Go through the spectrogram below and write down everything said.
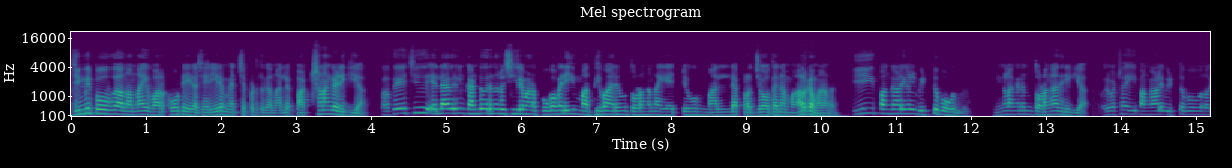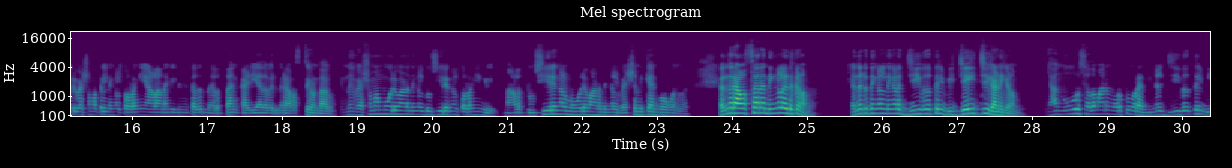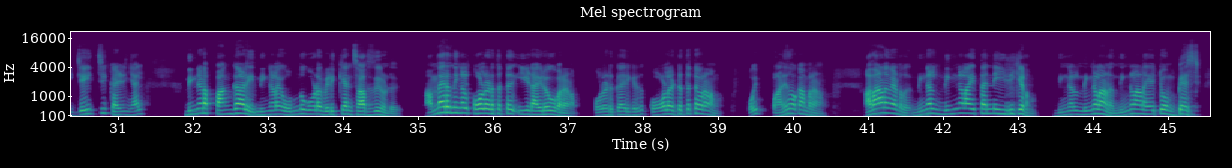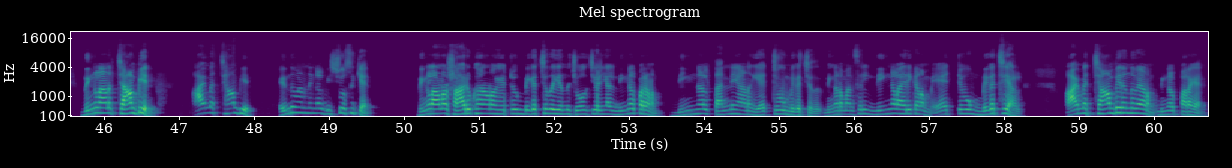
ജിമ്മിൽ പോവുക നന്നായി വർക്കൗട്ട് ചെയ്യുക ശരീരം മെച്ചപ്പെടുത്തുക നല്ല ഭക്ഷണം കഴിക്കുക. പ്രത്യേകിച്ച് എല്ലാവരിലും കണ്ടുവരുന്ന ഒരു ശീലമാണ് പുകവലിയും മദ്യപാനവും തുടങ്ങുന്ന ഏറ്റവും നല്ല പ്രചോദന മാർഗമാണ് ഈ പങ്കാളികൾ വിട്ടുപോകുന്നത്. നിങ്ങൾ അങ്ങനെ ഒന്നും തുടങ്ങാതിരിക്കുക. ഒരുപക്ഷെ ഈ പങ്കാളി വിട്ടുപോകുന്ന ഒരു വിഷമത്തിൽ നിങ്ങൾ തുടങ്ങിയ ആളാണെങ്കിൽ നിങ്ങൾക്ക് അത് നിർത്താൻ കഴിയാതെ വരുന്ന ഒരു അവസ്ഥ ഉണ്ടാകും ഇന്ന് വിഷമം മൂലമാണ് നിങ്ങൾ ദുശീലങ്ങൾ തുടങ്ങിയെങ്കിൽ നാളെ ദുശീലങ്ങൾ മൂലമാണ് നിങ്ങൾ വിഷമിക്കാൻ പോകുന്നത്. എന്നൊരു അവസാനം നിങ്ങൾ എടുക്കണം എന്നിട്ട് നിങ്ങൾ നിങ്ങളുടെ ജീവിതത്തിൽ വിജയിച്ച് കാണിക്കണം. ഞാൻ നൂറ് ശതമാനം ഉറപ്പ് പറയാം. നിങ്ങൾ ജീവിതത്തിൽ വിജയിച്ച് കഴിഞ്ഞാൽ നിങ്ങളുടെ പങ്കാളി നിങ്ങളെ ഒന്നുകൂടെ വിളിക്കാൻ സാധ്യതയുണ്ട്. അന്നേരം നിങ്ങൾ കോൾ എടുത്തിട്ട് ഈ ഡയലോഗ് പറയണം. കോൾ എടുക്കാതിരിക്കരുത്. കോൾ എടുത്തിട്ട് പറയണം പോയി പണി നോക്കാൻ പറയണം. അതാണ് വേണ്ടത്. നിങ്ങൾ നിങ്ങളായി തന്നെ ഇരിക്കണം. നിങ്ങൾ നിങ്ങളാണ്. നിങ്ങളാണ് ഏറ്റവും ബെസ്റ്റ് നിങ്ങളാണ് champion I am a champion എന്ന് വേണം നിങ്ങൾ വിശ്വസിക്കാൻ. നിങ്ങളാണോ ഷാരൂഖ് ഖാനാണോ ഏറ്റവും മികച്ചത് എന്ന് ചോദിച്ചു കഴിഞ്ഞാൽ നിങ്ങൾ പറയണം. നിങ്ങൾ തന്നെയാണ് ഏറ്റവും മികച്ചത്. നിങ്ങളുടെ മനസ്സിൽ നിങ്ങളായിരിക്കണം ഏറ്റവും മികച്ചയാൾ. ഐ എം എ ചാമ്പ്യൻ എന്ന് വേണം നിങ്ങൾ പറയാൻ.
